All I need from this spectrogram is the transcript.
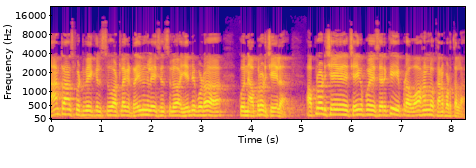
నాన్ ట్రాన్స్పోర్ట్ వెహికల్స్ అట్లాగే డ్రైవింగ్ లైసెన్సులు అవన్నీ కూడా కొన్ని అప్లోడ్ చేయాల. అప్లోడ్ చేయ చేయకపోయేసరికి ఇప్పుడు ఆ వాహనంలో కనపడతలా.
